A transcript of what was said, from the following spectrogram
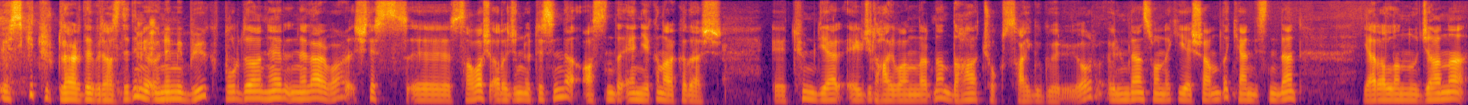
Eski Türklerde biraz dedim ya önemi büyük. Burada ne, neler var? İşte e, savaş aracının ötesinde aslında en yakın arkadaş e, tüm diğer evcil hayvanlardan daha çok saygı görüyor. Ölümden sonraki yaşamda kendisinden yaralanacağına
